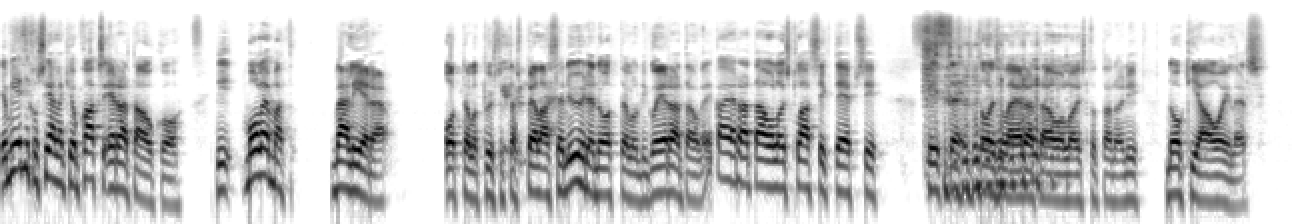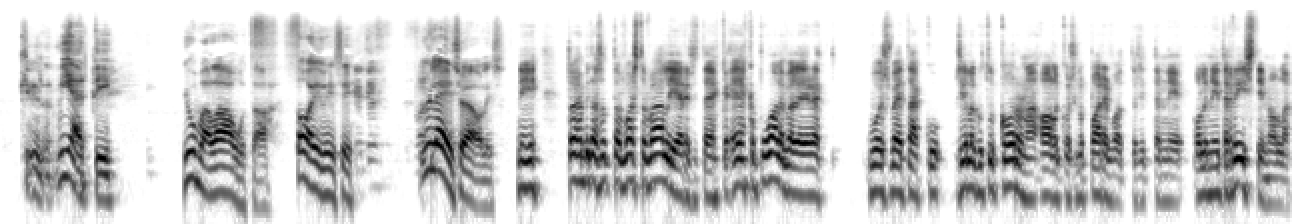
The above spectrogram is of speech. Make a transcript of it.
ja mieti, kun sielläkin on kaksi erätaukoa, niin molemmat välierä ottelut pystyttäisiin pelaamaan sen yhden ottelun niin erätauolla. Eka erätauolla olisi Classic Tepsi, sitten toisella erätauolla olisi tota noin, niin Nokia Oilers. Kyllä, mieti. Jumalauta, toimisi. Yleisöä olisi. Niin, toihan pitäisi ottaa vasta välierit, ehkä, ehkä puolivälierit voisi vetää, kun silloin kun tuli korona alkoi silloin pari vuotta sitten, niin oli niitä ristinolla,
